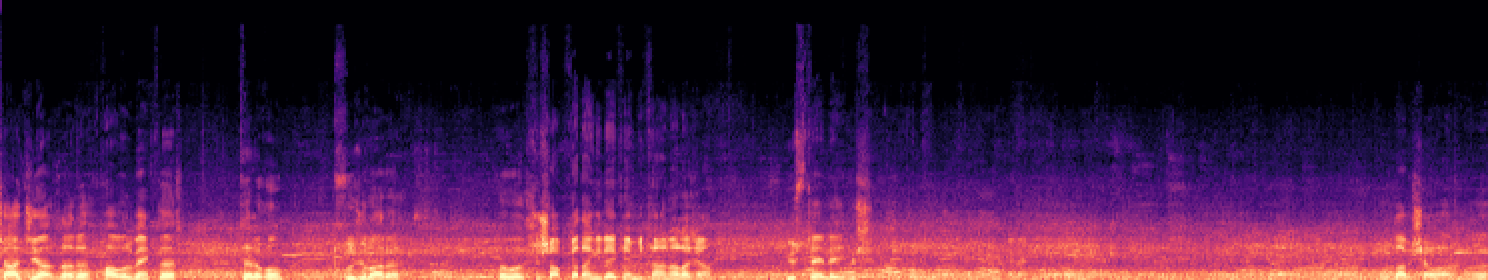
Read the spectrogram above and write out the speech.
Şarj cihazları, powerbankler, telefon tutucuları. Şu şapkadan giderken bir tane alacağım. 100 TL'ymiş. Burada bir şey var mı?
